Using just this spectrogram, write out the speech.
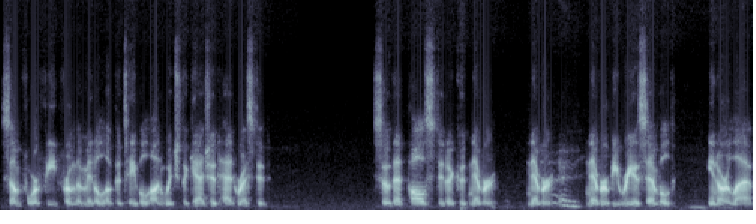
some four feet from the middle of the table on which the gadget had rested. So that Paul's Stida could never, never, never be reassembled, in our lab.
